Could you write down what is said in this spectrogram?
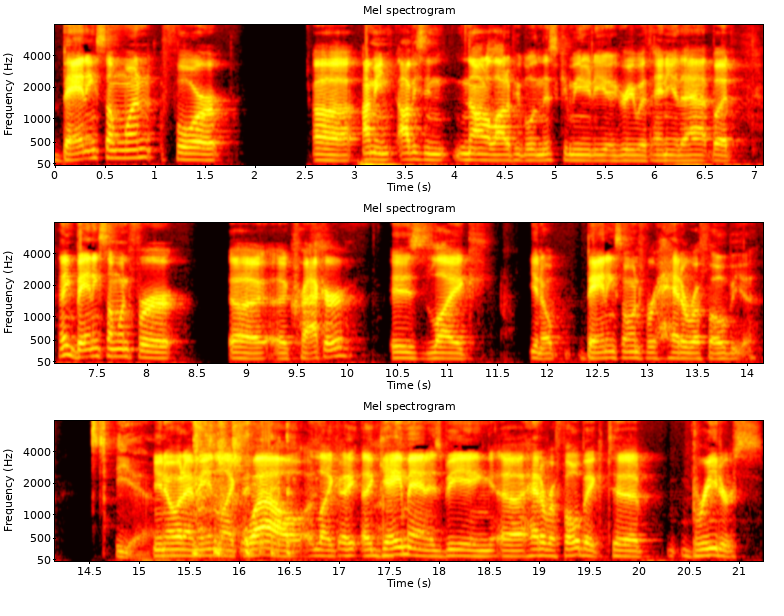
banning someone for uh I mean obviously not a lot of people in this community agree with any of that but I think banning someone for uh, a cracker is like you know banning someone for heterophobia yeah. you know what I mean like wow like a, a gay man is being uh, heterophobic to breeders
